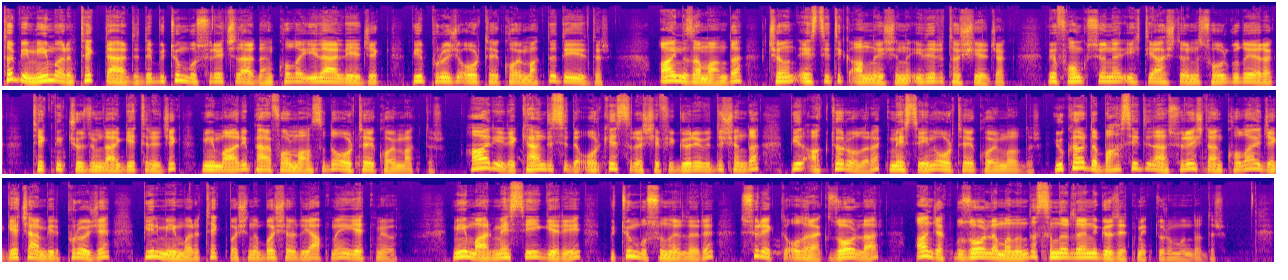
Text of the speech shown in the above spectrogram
Tabii mimarın tek derdi de bütün bu süreçlerden kolay ilerleyecek bir proje ortaya koymak da değildir. Aynı zamanda çağın estetik anlayışını ileri taşıyacak ve fonksiyonel ihtiyaçlarını sorgulayarak teknik çözümler getirecek mimari performansı da ortaya koymaktır. Haliyle kendisi de orkestra şefi görevi dışında bir aktör olarak mesleğini ortaya koymalıdır. Yukarıda bahsedilen süreçten kolayca geçen bir proje bir mimarı tek başına başarılı yapmaya yetmiyor. Mimar mesleği gereği bütün bu sınırları sürekli olarak zorlar ancak bu zorlamanın da sınırlarını gözetmek durumundadır.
